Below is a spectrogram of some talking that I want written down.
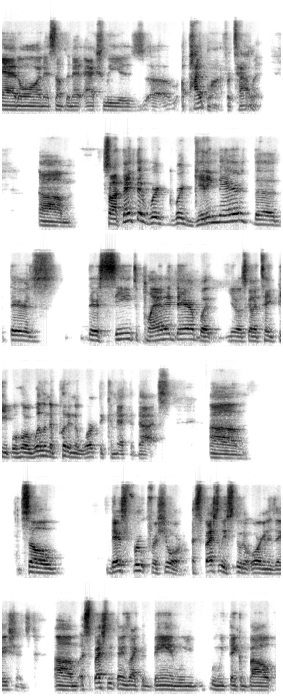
add-on, as something that actually is uh, a pipeline for talent. Um, so I think that we're we're getting there. The there's there's seeds planted there, but you know it's going to take people who are willing to put in the work to connect the dots. Um, so there's fruit for sure, especially student organizations, um, especially things like the band when you when we think about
